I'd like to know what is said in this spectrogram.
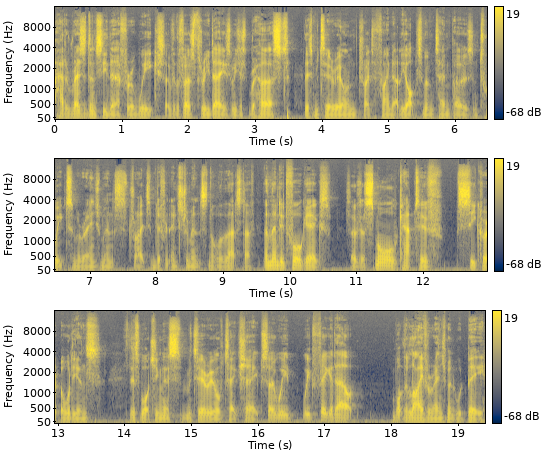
had a residency there for a week. So for the first three days, we just rehearsed this material and tried to find out the optimum tempos and tweaked some arrangements, tried some different instruments and all of that stuff, and then did four gigs. So it was a small, captive, secret audience just watching this material take shape. So we we'd figured out what the live arrangement would be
